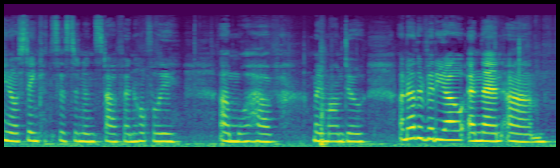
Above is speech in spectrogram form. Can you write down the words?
you know, staying consistent and stuff. And hopefully, um, we'll have my mom do another video, and then um,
